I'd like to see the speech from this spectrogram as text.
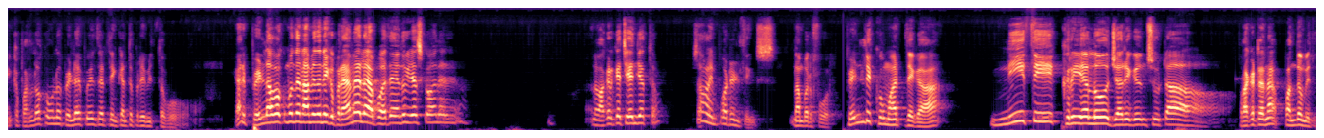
ఇంకా పరలోకంలో పెళ్ళి అయిపోయిన తర్వాత ఇంకెంత ప్రేమిస్తావు? కానీ పెళ్ళి అవ్వకముందే నా మీద నీకు ప్రేమే లేకపోతే ఎందుకు చేసుకోవాలి? నువ్వు అక్కడికే చేంజ్ చేస్తావు? చాలా ఇంపార్టెంట్ థింగ్స్ నంబర్ ఫోర్ పెళ్ళి కుమార్తెగా నీతి క్రియలు జరిగించుట. ప్రకటన పంతొమ్మిది.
